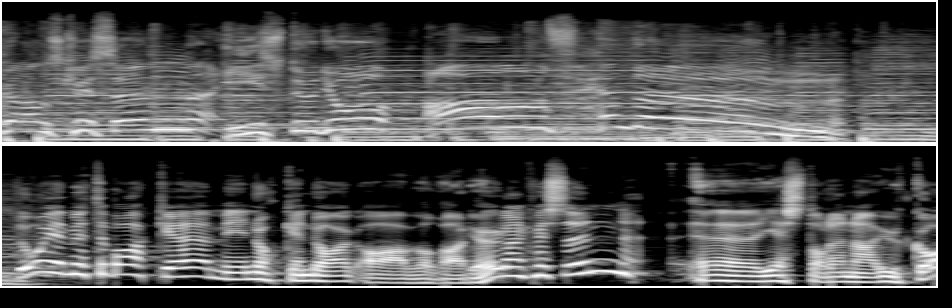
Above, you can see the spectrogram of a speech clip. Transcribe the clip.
Haugalandsquizen. I studio, Alf Henden. Da er vi tilbake med nok en dag av Radio Haugland-quizen. Eh, gjester denne uka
